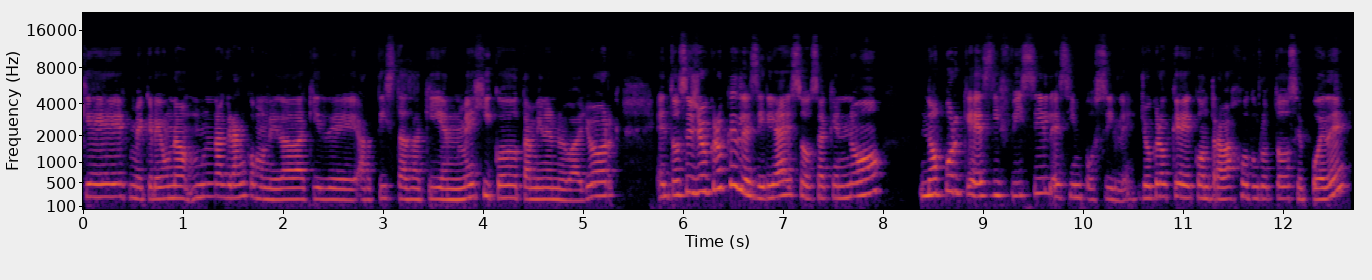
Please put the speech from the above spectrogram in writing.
que me creé una, una, gran comunidad aquí de artistas aquí en México, también en Nueva York. Entonces yo creo que les diría eso, o sea, que no, no porque es difícil es imposible. Yo creo que con trabajo duro todo se puede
